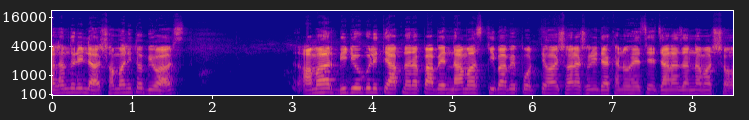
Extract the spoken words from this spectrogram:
আলহামদুলিল্লাহ, সম্মানিত বিওয়ার্স আমার ভিডিওগুলিতে আপনারা পাবেন নামাজ কীভাবে পড়তে হয় সরাসরি দেখানো হয়েছে, জানাজার নামাজ সহ।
